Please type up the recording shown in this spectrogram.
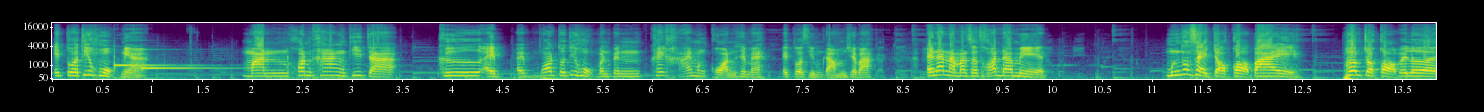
ไอตัวที่ 6 เนี่ย มันค่อนข้างที่จะคือไอไอบอสตัวที่ 6 มันเป็นคล้ายๆมังกรใช่ไหมไอตัวสีดำใช่ปะไอนั่นน่ะมันสะท้อนดาเมจมึงต้องใส่เจาะเกาะไป เพิ่มเจาะเกาะไปเลย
